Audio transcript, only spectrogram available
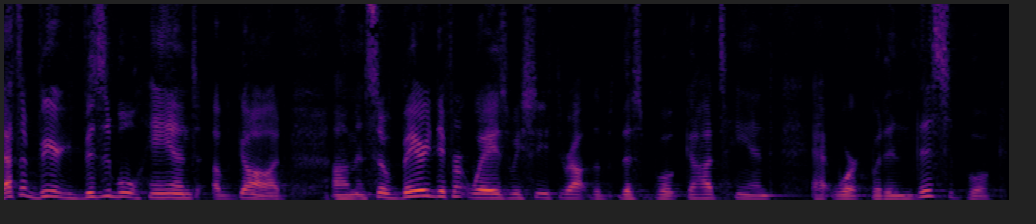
That's a very visible hand of God. Um, and so, very very different ways we see throughout the, this book God's hand at work. But in this book,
